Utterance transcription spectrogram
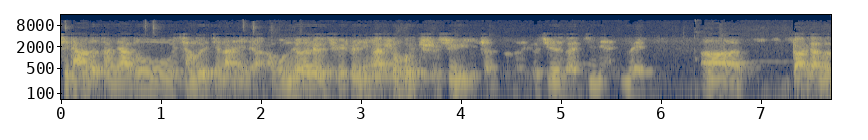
其他的三家都相对艰难一点。我们觉得这个趋势应该是会持续一阵子的，尤其是在今年，因为，呃。大家的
